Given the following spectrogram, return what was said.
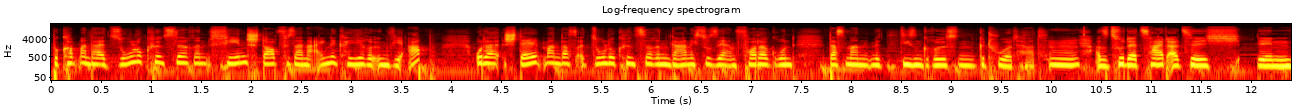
bekommt man da als Solokünstlerin Feenstaub für seine eigene Karriere irgendwie ab? Oder stellt man das als Solokünstlerin gar nicht so sehr im Vordergrund, dass man mit diesen Größen getourt hat? Mhm. Also zu der Zeit, als ich den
